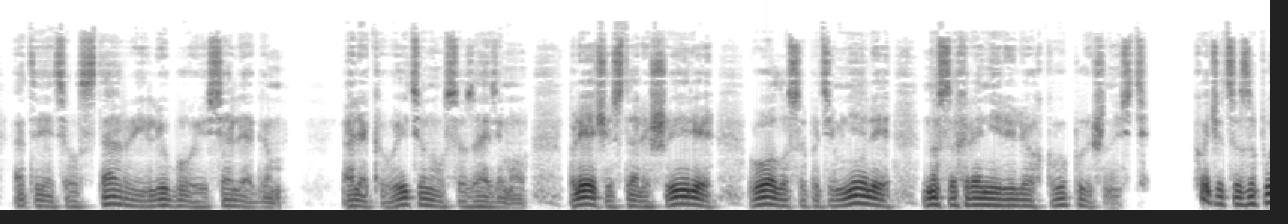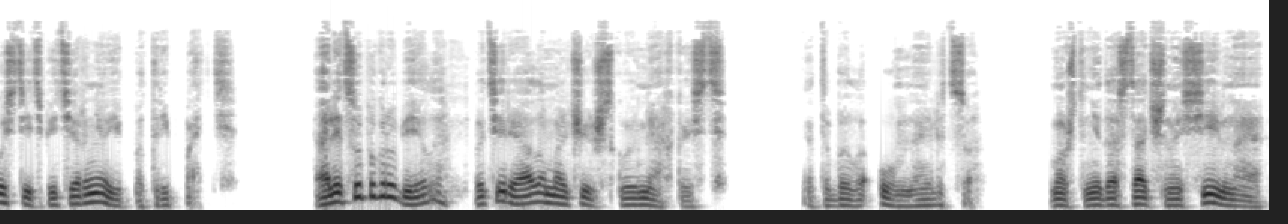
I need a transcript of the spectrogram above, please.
— ответил старый, любуясь Олегом. Олег вытянулся за зиму, плечи стали шире, волосы потемнели, но сохранили легкую пышность. Хочется запустить пятерню и потрепать. А лицо погрубело, потеряло мальчишескую мягкость. Это было умное лицо. Может, недостаточно сильное,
